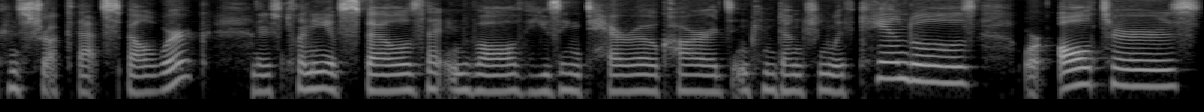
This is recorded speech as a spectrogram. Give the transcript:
construct that spell work. There's plenty of spells that involve using tarot cards in conjunction with candles or altars.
